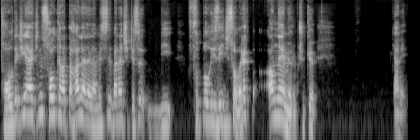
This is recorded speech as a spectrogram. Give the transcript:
Tolga Ciğerci'nin sol kanatta hala denenmesini ben açıkçası bir futbol izleyicisi olarak anlayamıyorum. Çünkü yani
